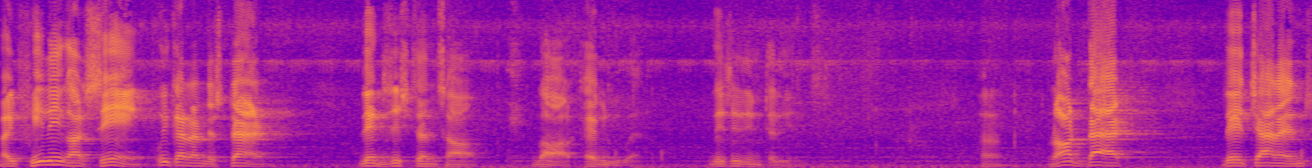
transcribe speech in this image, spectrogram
By feeling or seeing, we can understand the existence of God everywhere. This is intelligence. Not that they challenge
